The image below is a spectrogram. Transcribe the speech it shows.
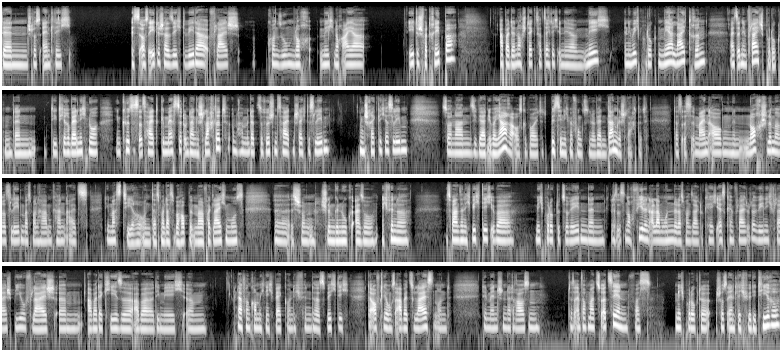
denn schlussendlich ist aus ethischer Sicht weder Fleischkonsum noch Milch noch Eier ethisch vertretbar aber dennoch steckt tatsächlich in der Milch, in den Milchprodukten mehr Leid drin als in den Fleischprodukten. Denn die Tiere werden nicht nur in kürzester Zeit gemästet und dann geschlachtet und haben in der Zwischenzeit ein schlechtes Leben, ein schreckliches Leben, sondern sie werden über Jahre ausgebeutet, bis sie nicht mehr funktionieren und werden dann geschlachtet. Das ist in meinen Augen ein noch schlimmeres Leben, was man haben kann, als die Masttiere. Und dass man das überhaupt miteinander vergleichen muss, äh, ist schon schlimm genug. Also ich finde es wahnsinnig wichtig, über Milchprodukte zu reden, denn es ist noch viel in aller Munde, dass man sagt, okay, ich esse kein Fleisch oder wenig Fleisch, Biofleisch, ähm, aber der Käse, aber die Milch, ähm, davon komme ich nicht weg. Und ich finde es wichtig, da Aufklärungsarbeit zu leisten und den Menschen da draußen das einfach mal zu erzählen, was Milchprodukte schlussendlich für die Tiere,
